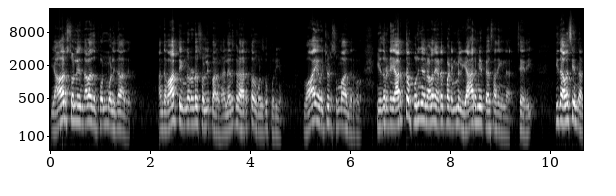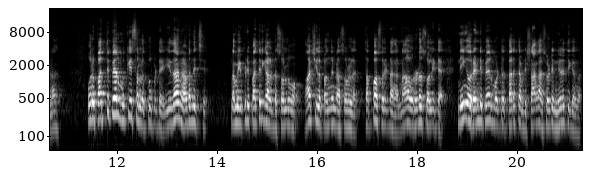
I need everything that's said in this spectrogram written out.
யார் சொல்லியிருந்தாலும் அது பொன்மொழி தான் அது. அந்த வார்த்தை இன்னொருட சொல்லி பாருங்க. அதில் இருக்கிற அர்த்தம் உங்களுக்கு புரியும். வாயை வச்சுட்டு சும்மா இருந்திருக்கணும். இதனுடைய அர்த்தம் புரிஞ்சதுனால தான் எடப்பாடி இனிமேல் யாருமே பேசாதீங்கன்னார். சரி இது அவசியம் தானா? ஒரு பத்து பேர் முக்கியஸ்தர்களை கூப்பிட்டு இதுதான் நடந்துச்சு. நம்ம இப்படி பத்திரிக்கையாளர்கிட்ட சொல்லுவோம். ஆட்சியில் பங்குன்னு நான் சொல்லலை. தப்பாக சொல்லிட்டாங்க. நான் ஒரு இடம் சொல்லிட்டேன். நீங்கள் ஒரு ரெண்டு பேர் மட்டும் கருத்தை அப்படி ஸ்ட்ராங்காக சொல்லிட்டு நிறுத்திக்கோங்க.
